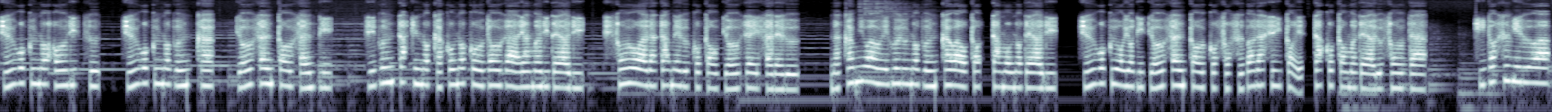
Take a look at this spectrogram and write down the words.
中国の法律、中国の文化、共産党賛美、自分たちの過去の行動が誤りであり、思想を改めることを強制される。中にはウイグルの文化は劣ったものであり、中国及び共産党こそ素晴らしいといったことまであるそうだ。ひどすぎるわ。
